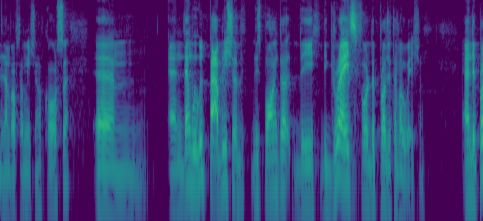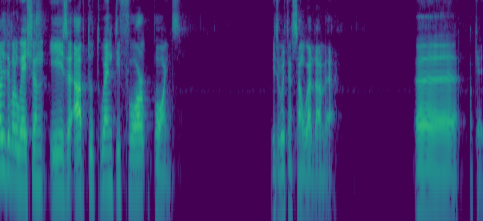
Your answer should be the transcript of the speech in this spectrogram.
the number of submissions, of course. Um, and then we will publish at this point uh, the, the grades for the project evaluation. And the project evaluation is up to 24 points. It's written somewhere down there. Uh, okay.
